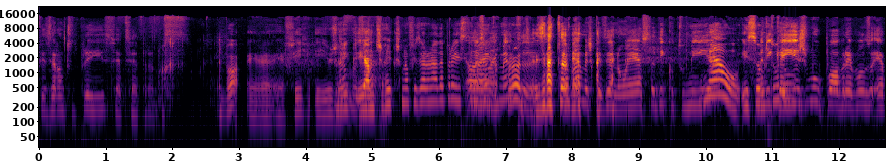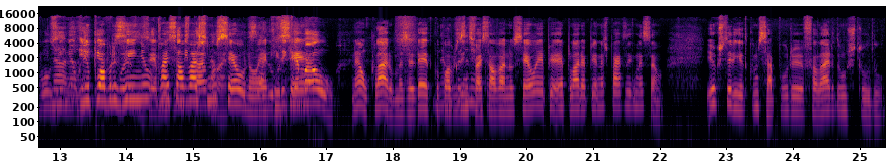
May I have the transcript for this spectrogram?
fizeram tudo para isso, etc. Não? Bom, é, é, enfim, e, os não, ricos, e há é... muitos ricos que não fizeram nada para isso também. Exatamente. Pronto, exatamente. Também, mas quer dizer, não é essa dicotomia. Não, e sobretudo... Manicaísmo, o pobre é, bon, é bonzinho. Não, não. E o pobrezinho é vai salvar-se no céu, não é? Que o rico é, é mau. Não, claro, mas a ideia de que o pobrezinho se vai salvar no céu é, é apelar apenas para a resignação. Eu gostaria de começar por uh, falar de um estudo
